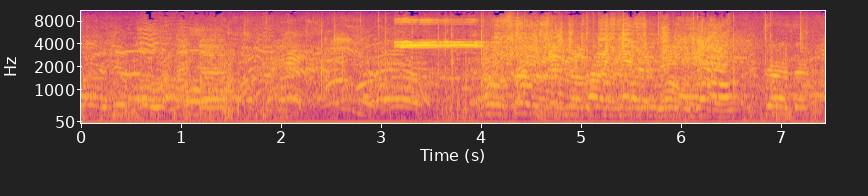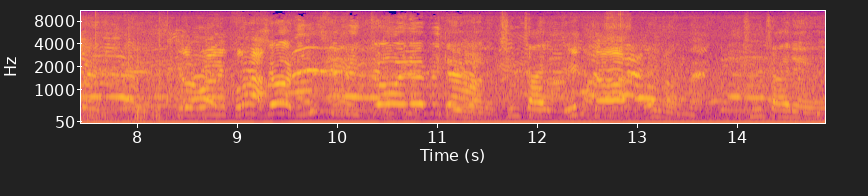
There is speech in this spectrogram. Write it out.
right here, folks, in there. Number 17, that's right, that's the ball. Get a running clock. Jordan, you should be throwing every They down. running two tight ends. Big dot. They running two tight ends.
